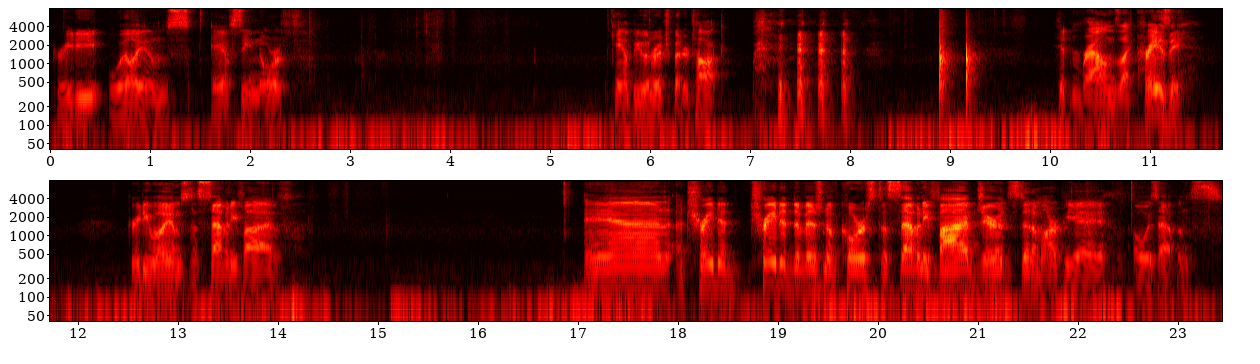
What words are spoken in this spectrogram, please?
Greedy Williams. AFC North. Camp, you and Rich better talk. Hitting Browns like crazy. Greedy Williams to 75. And a traded traded division, of course, to 75. Jarrett Stidham RPA. Always happens.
